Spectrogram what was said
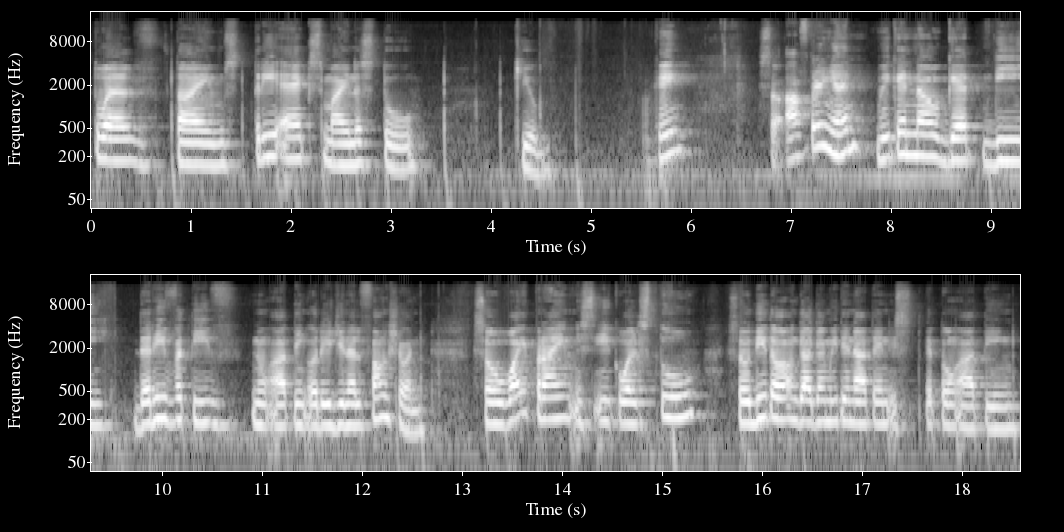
12 times 3x minus 2 cube. Okay? So, after nyan, we can now get the derivative ng ating original function. So, y prime is equals to, so dito, ang gagamitin natin is itong ating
